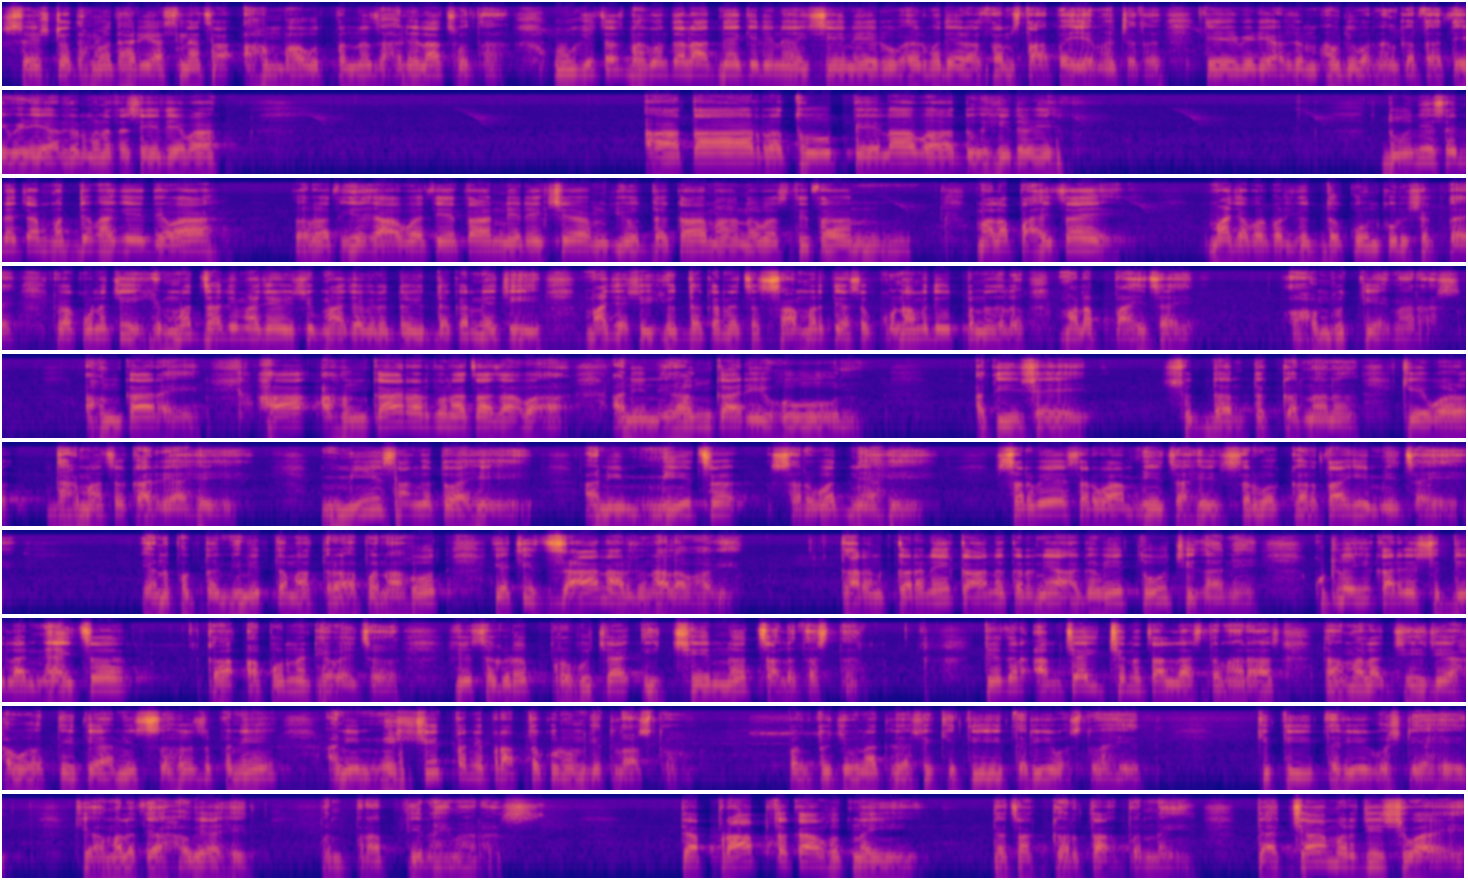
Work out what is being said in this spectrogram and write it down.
श्रेष्ठ धनुधारी असण्याचा अहंभाव उत्पन्न झालेलाच होता. उगीच भगवंताला आज्ञा केली नाही. सेनेरू भैरमध्ये स्थाप हे म्हणत ते. वेळी अर्जुन माऊली वर्णन करतात. ते वेळी अर्जुन म्हणत असे देवा आता रथू पेलावा दुहिदळी. दोन्ही सैन्याच्या मध्यभागी देवा रथ यावत येतान निरीक्षम युद्ध कामान अवस्थितान. मला पाहायचं आहे माझ्याबरोबर युद्ध कोण करू शकतं आहे किंवा कोणाची हिंमत झाली माझ्याविषयी माझ्या विरुद्ध युद्ध करण्याची? माझ्याशी युद्ध करण्याचं सामर्थ्य असं कोणामध्ये उत्पन्न झालं? मला पाहायचं आहे अहमवृत्ती आहे महाराज. अहंकार आहे. हा अहंकार अर्जुनाचा जावा आणि निरहंकारी होऊन अतिशय शुद्ध अंतःकरणानं केवळ धर्माचं कार्य आहे. मी सांगतो आहे आणि मीच सर्वज्ञ आहे. सर्वे सर्व मीच आहे सर्व करताही मीच आहे. यानं फक्त निमित्त मात्र आपण आहोत याची जाण अर्जुनाला व्हावी. कारण करणे कान करणे आगवे तोची जाणे. कुठलंही कार्य सिद्धीला न्यायचं का अपूर्ण ठेवायचं हे सगळं प्रभूच्या इच्छेनं चालत असतं. ते जर आमच्या इच्छेनं चाललं असतं महाराज तर आम्हाला जे जे हवं ते ते आम्ही सहजपणे आणि निश्चितपणे प्राप्त करून घेतलो असतो. परंतु जीवनातले असे कितीतरी वस्तू आहेत कितीतरी गोष्टी आहेत की आम्हाला त्या हव्या आहेत पण प्राप्ती नाही महाराज. त्या प्राप्त का होत नाही त्याचा करता आपण नाही. त्याच्या मर्जीशिवाय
